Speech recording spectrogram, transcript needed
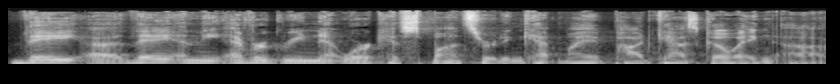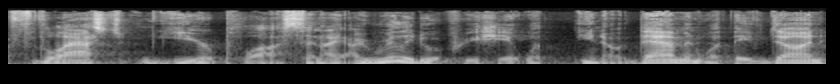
They, uh, they and the Evergreen Network have sponsored and kept my podcast going uh, for the last year plus, and I, I really do appreciate what you know them and what they've done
